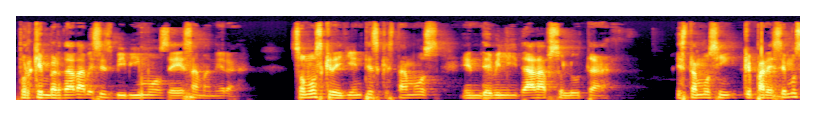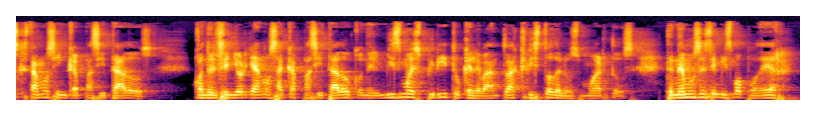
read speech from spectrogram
porque en verdad a veces vivimos de esa manera. Somos creyentes que estamos en debilidad absoluta, estamos que parecemos que estamos incapacitados, cuando el Señor ya nos ha capacitado con el mismo espíritu que levantó a Cristo de los muertos. Tenemos ese mismo poder.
